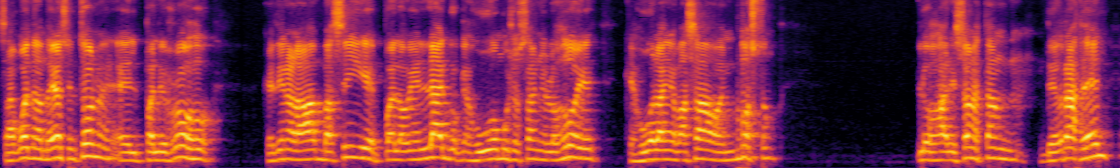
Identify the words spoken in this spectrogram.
¿Se acuerdan de Justin Turner? El pelirrojo que tiene la barba así, el pelo bien largo, que jugó muchos años en los Dodgers, que jugó el año pasado en Boston. Los Arizona están detrás de él.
